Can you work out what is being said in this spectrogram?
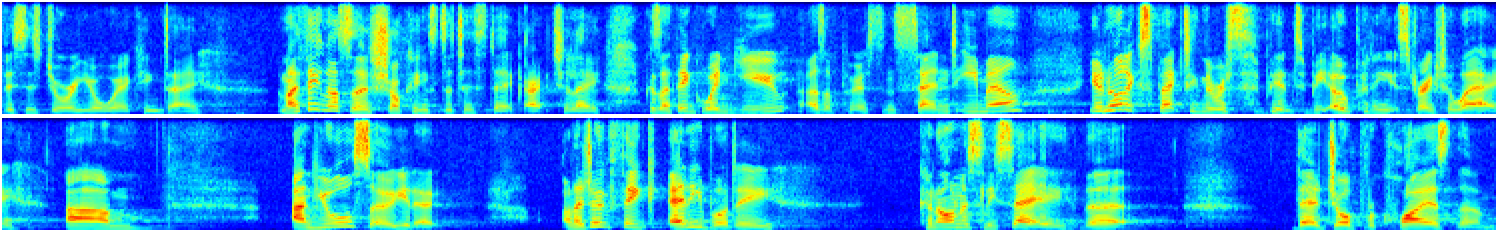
This is during your working day. And I think that's a shocking statistic, actually, because I think when you, as a person, send email, you're not expecting the recipient to be opening it straight away. Um, and you also, you know, and I don't think anybody can honestly say that their job requires them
